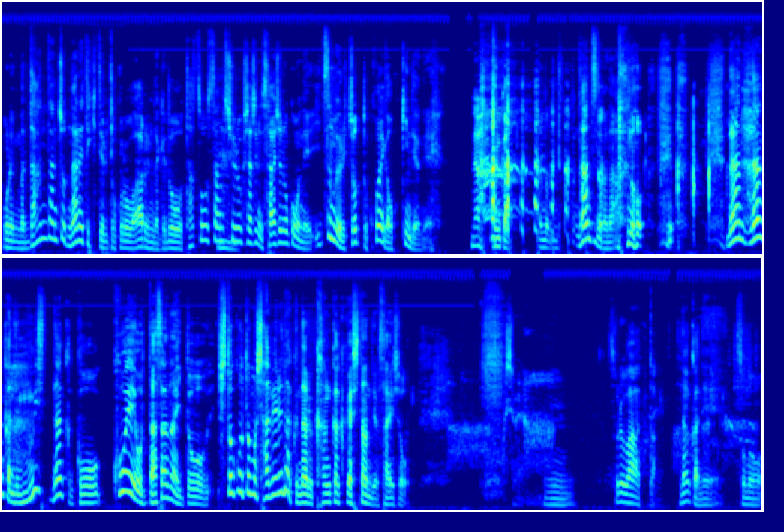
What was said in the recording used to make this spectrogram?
俺、まあ、だんだんちょっと慣れてきてるところはあるんだけど達夫さんと収録写真の最初の頃ね、いつもよりちょっと声が大きいんだよね。ななんか、あの、なんつうのかな、あの、なんなんかね、無意なんかこう、声を出さないと、一言も喋れなくなる感覚がしたんだよ、最初。面白いな。うん。それはあった。なんかね、その、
